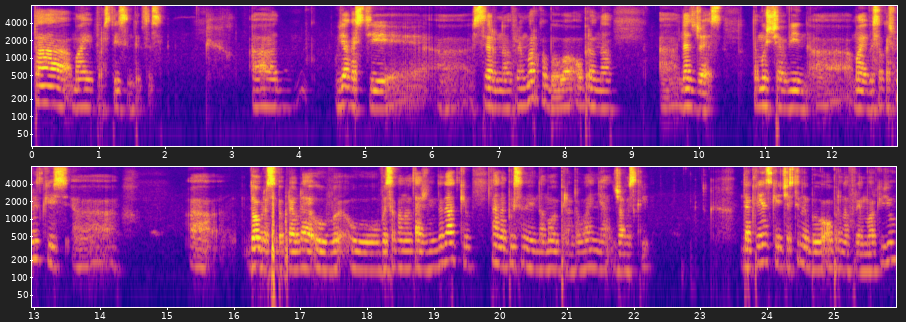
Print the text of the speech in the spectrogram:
та має простий синтаксис. В якості серверного фреймворку було обрано а, Nest.js, тому що він а, має високу швидкість, а, добре себе проявляє у, у високонавантажених додатків та написаний на мові програмування JavaScript. Для клієнтської частини було обрано фреймворк Vue,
